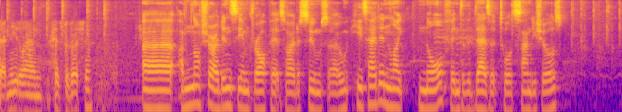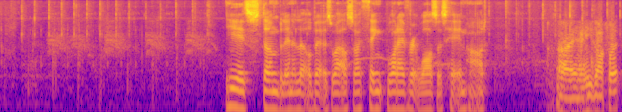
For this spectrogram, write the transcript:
that needle in his possession? Uh, I'm not sure. I didn't see him drop it, so I'd assume so. He's heading like north into the desert towards Sandy Shores. he is stumbling a little bit as well, so I think whatever it was has hit him hard. Alright, he's on foot?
